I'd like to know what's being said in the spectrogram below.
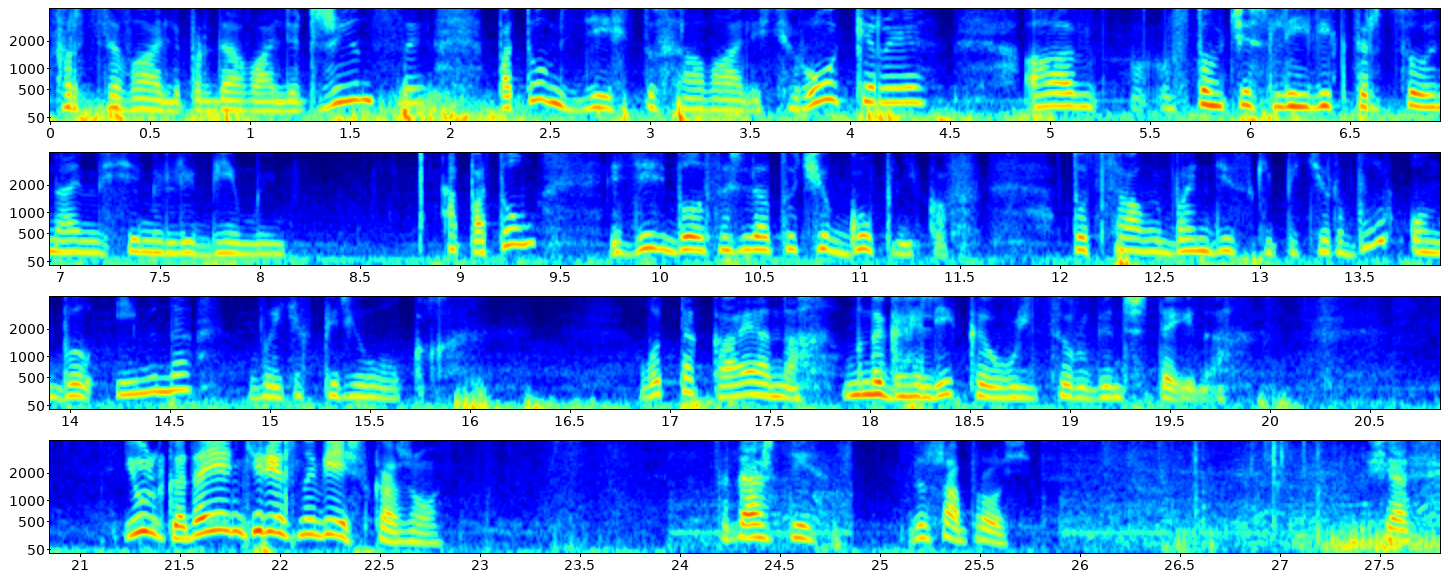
фарцевали, продавали джинсы, потом здесь тусовались рокеры, в том числе и Виктор Цой, нами всеми любимый. А потом здесь было сосредоточие гопников. Тот самый бандитский Петербург, он был именно в этих переулках. Вот такая она, многоликая улица Рубинштейна. Юлька, да я интересную вещь скажу. Подожди, Душа просит. сейчас.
